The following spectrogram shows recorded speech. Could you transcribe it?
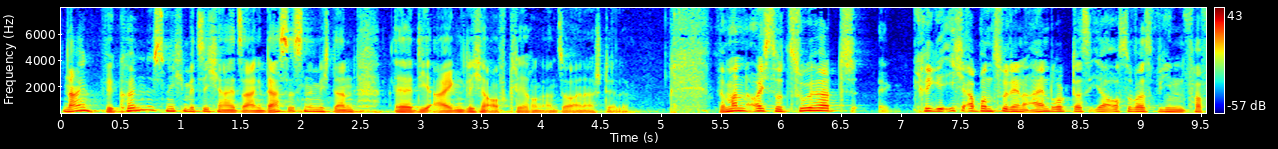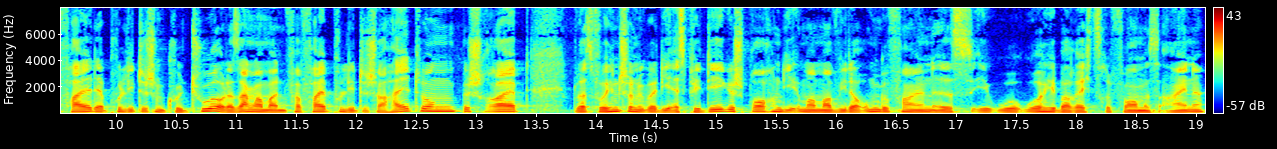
nein, wir können es nicht mit Sicherheit sagen. Das ist nämlich dann äh, die eigentliche Aufklärung an so einer Stelle. Wenn man euch so zuhört, kriege ich ab und zu den Eindruck, dass ihr auch sowas wie einen Verfall der politischen Kultur oder sagen wir mal einen Verfall politischer Haltung beschreibt. Du hast vorhin schon über die SPD gesprochen, die immer mal wieder umgefallen ist. EU-Urheberrechtsreform ist eine.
